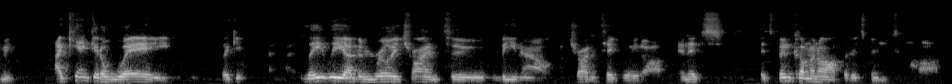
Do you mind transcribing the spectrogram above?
me, I can't get away. Like lately, I've been really trying to lean out, trying to take weight off, and it's it's been coming off, but it's been tough.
